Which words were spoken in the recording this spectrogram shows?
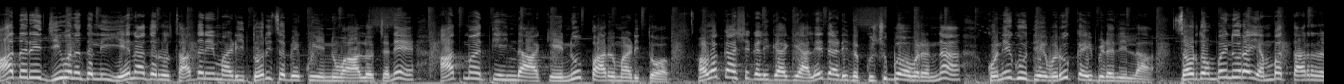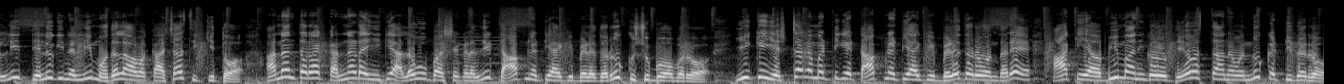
ಆದರೆ ಜೀವನದಲ್ಲಿ ಏನಾದರೂ ಸಾಧನೆ ಮಾಡಿ ತೋರಿಸಬೇಕು ಎನ್ನುವ ಆಲೋಚನೆ ಆತ್ಮಹತ್ಯೆಯಿಂದ ಆಕೆಯನ್ನು ಪಾರು ಮಾಡಿತು ಅವಕಾಶಗಳಿಗಾಗಿ ಅಲೆದಾಡಿದ ಖುಷುಬು ಅವರನ್ನ ಕೊನೆಗೂ ದೇವರು ಕೈ ಬಿಡಲಿಲ್ಲ ಸಾವಿರದ ಒಂಬೈನೂರ ಎಂಬತ್ತಾರರಲ್ಲಿ ತೆಲುಗಿನಲ್ಲಿ ಮೊದಲ ಅವಕಾಶ ಸಿಕ್ಕಿತು. ಅನಂತರ ಕನ್ನಡ ಹೀಗೆ ಹಲವು ಭಾಷೆಗಳಲ್ಲಿ ಟಾಪ್ ನಟಿಯಾಗಿ ಬೆಳೆದರು ಖುಷುಬು ಅವರು. ಈಕೆ ಎಷ್ಟರ ಮಟ್ಟಿಗೆ ಟಾಪ್ ನಟಿಯಾಗಿ ಬೆಳೆದರು ಅಂದರೆ ಆಕೆಯ ಅಭಿಮಾನಿಗಳು ದೇವಸ್ಥಾನವನ್ನು ಕಟ್ಟಿದರು.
